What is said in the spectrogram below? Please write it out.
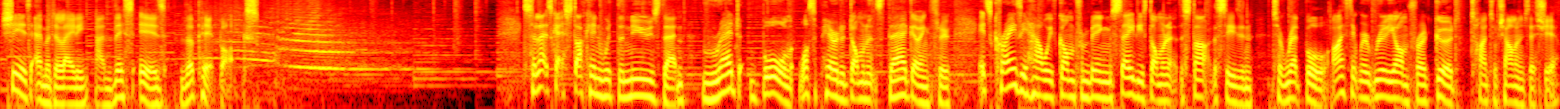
she is Emma Delaney, and this is The Pit Box. So let's get stuck in with the news then. Red Bull, what a period of dominance they're going through. It's crazy how we've gone from being Mercedes dominant at the start of the season to Red Bull. I think we're really on for a good title challenge this year.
